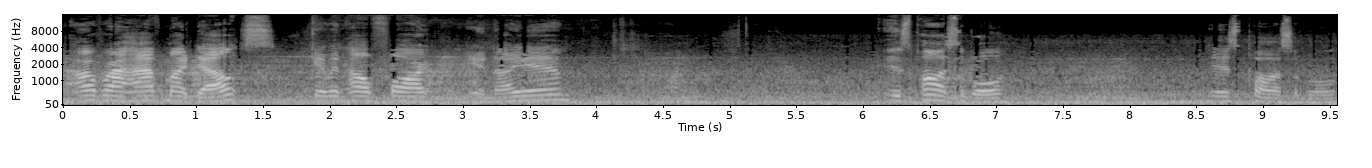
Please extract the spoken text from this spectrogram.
However, I have my doubts, given how far in I am. It's possible. It's possible.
